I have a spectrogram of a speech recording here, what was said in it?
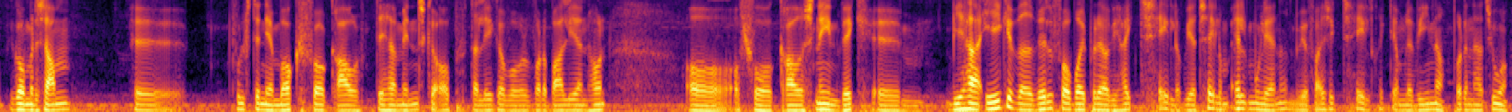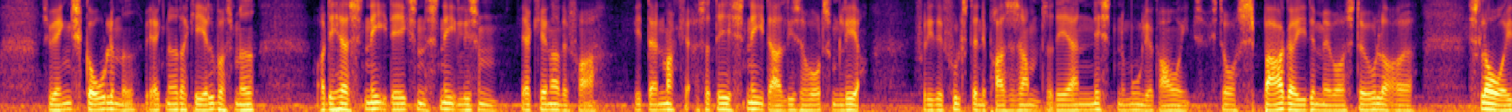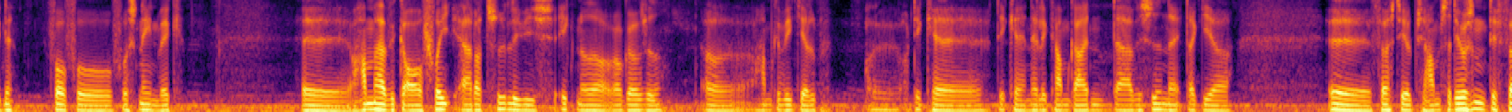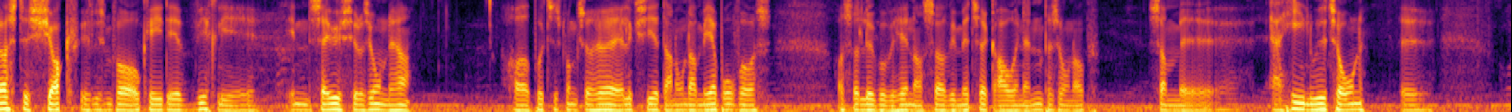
vi går med det samme øh, fuldstændig amok for at grave det her menneske op, der ligger, hvor, hvor der bare lige er en hånd, og, og få gravet sneen væk. Øh, vi har ikke været velforberedt på det, og vi har ikke talt og vi har talt om alt muligt andet, men vi har faktisk ikke talt rigtig om laviner på den her tur. Så vi har ingen skole med, vi har ikke noget, der kan hjælpe os med. Og det her sne, det er ikke sådan sne, ligesom jeg kender det fra i Danmark. Altså det er sne, der er lige så hårdt som ler fordi det er fuldstændig presset sammen, så det er næsten umuligt at grave i. Så vi står og sparker i det med vores støvler og slår i det for at få, få sneen væk. Øh, og ham her, vi graver fri, er der tydeligvis ikke noget at, at gøre ved. Og ham kan vi ikke hjælpe. Øh, og det kan, det kan Nelly Kampguiden, der er ved siden af, der giver øh, førstehjælp til ham. Så det er jo sådan det første chok, hvis ligesom får, okay, det er virkelig øh, en seriøs situation det her. Og på et tidspunkt så hører jeg Alex sige, at der er nogen, der har mere brug for os og så løber vi hen, og så er vi med til at grave en anden person op, som øh, er helt ude i tårne, øh,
